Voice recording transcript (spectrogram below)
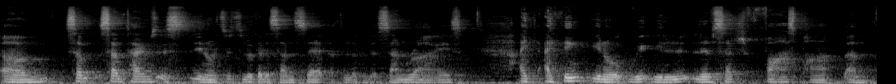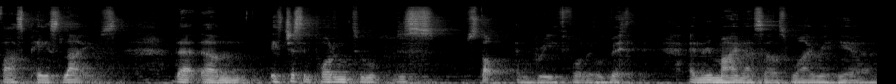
Um, some sometimes it's you know to, to look at the sunset or to look at the sunrise. I, I think you know we, we live such fast um, fast paced lives that um, it's just important to just stop and breathe for a little bit and remind ourselves why we're here.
